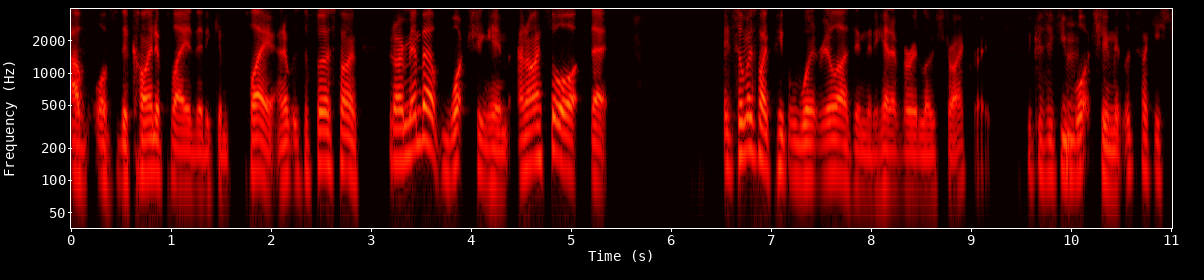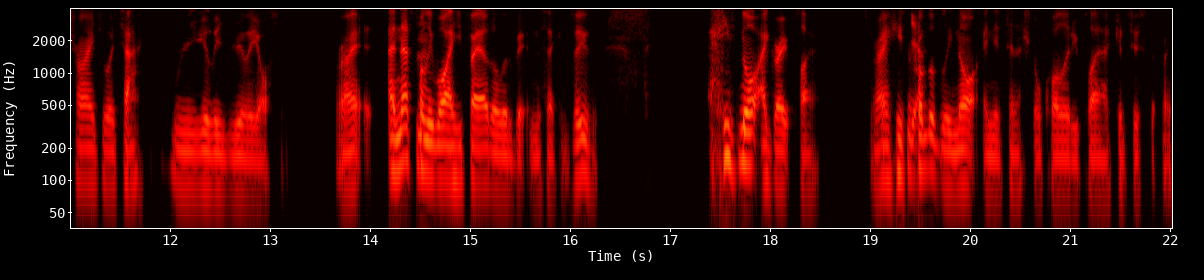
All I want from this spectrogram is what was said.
of, of the kind of player that he can play. And it was the first time. But I remember watching him and I thought that it's almost like people weren't realizing that he had a very low strike rate. Because if you Hmm. watch him, it looks like he's trying to attack really, really often. Right. And that's probably why he failed a little bit in the second season. He's not a great player. Right. He's Yeah. probably not an international quality player consistently.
